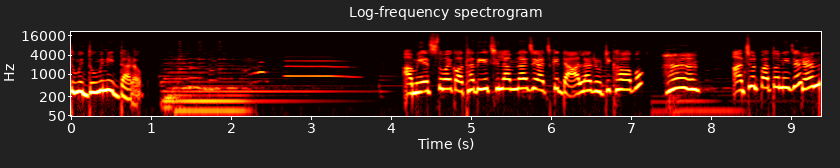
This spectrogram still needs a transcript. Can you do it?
তুমি দু মিনিট দাঁড়াও। আমি আজ তোমায় কথা দিয়েছিলাম না যে আজকে ডাল আর রুটি খাওয়াবো? হ্যাঁ। আঁচল পাতো নিজে কেন?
